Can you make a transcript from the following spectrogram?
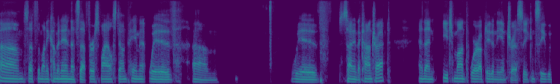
Um, so that's the money coming in. That's that first milestone payment with um, with signing the contract. And then each month we're updating the interest. So you can see we've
